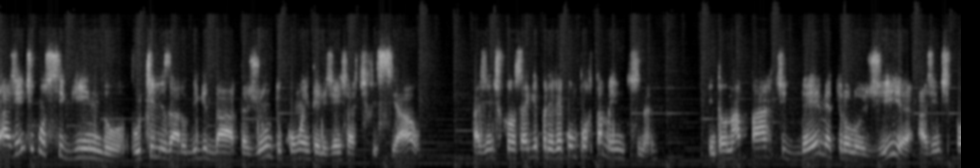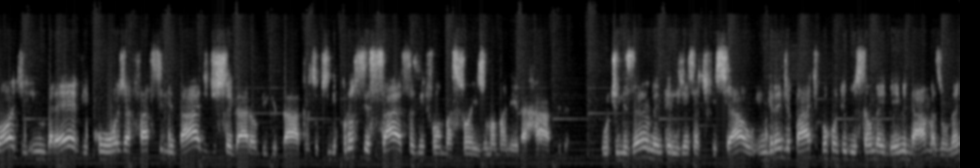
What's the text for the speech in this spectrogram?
a gente conseguindo utilizar o Big Data junto com a inteligência artificial, a gente consegue prever comportamentos, né? Então, na parte de metrologia, a gente pode, em breve, com hoje a facilidade de chegar ao Big Data, você conseguir processar essas informações de uma maneira rápida, utilizando a inteligência artificial, em grande parte por contribuição da IBM e da Amazon, né?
